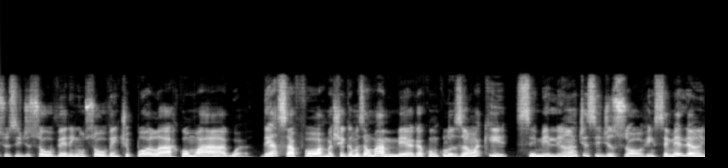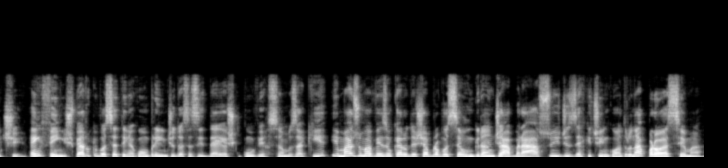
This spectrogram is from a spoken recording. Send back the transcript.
difícil se dissolver em um solvente polar como a água. Dessa forma, chegamos a uma mega conclusão aqui. Semelhante se dissolve em semelhante. Enfim, espero que você tenha compreendido essas ideias que conversamos aqui e, mais uma vez, eu quero deixar para você um grande abraço e dizer que te encontro na próxima!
